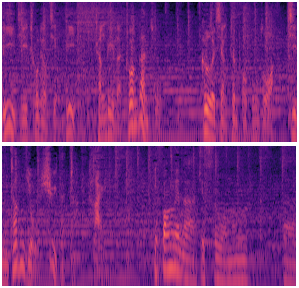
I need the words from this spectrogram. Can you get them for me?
立即抽调警力，成立了专案组，各项侦破工作紧张有序的展开。一方面呢，就是我们呃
